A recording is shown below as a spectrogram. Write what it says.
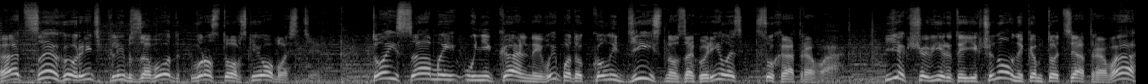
А це горить хлібзавод в Ростовській області. Той самий унікальний випадок, коли дійсно загорілась суха трава. Якщо вірити їх чиновникам, то ця трава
